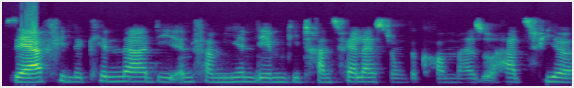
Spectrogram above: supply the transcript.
sehr viele Kinder, die in Familien leben, die Transferleistung bekommen, also Hartz IV.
